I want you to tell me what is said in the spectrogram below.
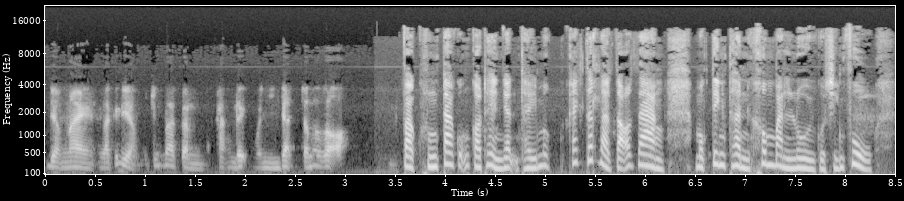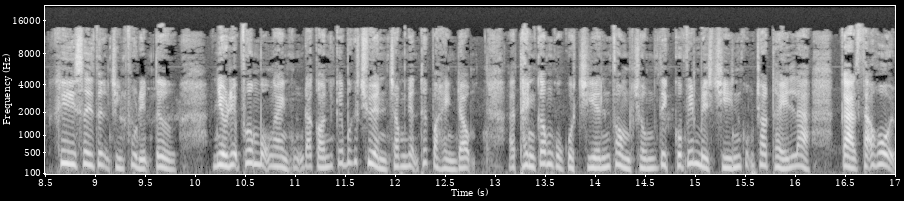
Điểm này là cái điểm mà chúng ta cần khẳng định và nhìn nhận cho nó rõ và chúng ta cũng có thể nhận thấy một cách rất là rõ ràng một tinh thần không bàn lùi của chính phủ khi xây dựng chính phủ điện tử. Nhiều địa phương bộ ngành cũng đã có những cái bước chuyển trong nhận thức và hành động. À, thành công của cuộc chiến phòng chống dịch Covid-19 cũng cho thấy là cả xã hội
